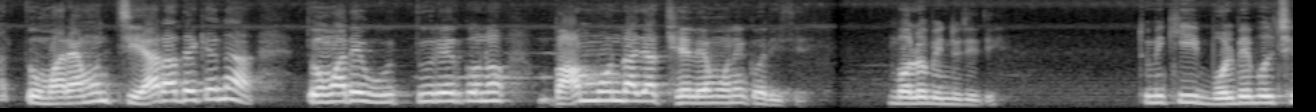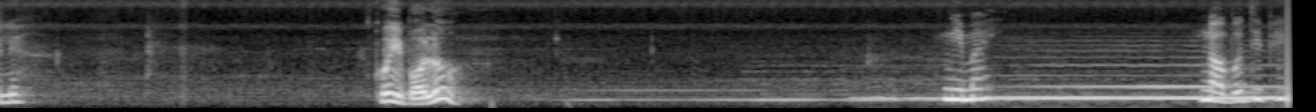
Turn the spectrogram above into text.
আর তোমার এমন চেহারা দেখে না তোমার উত্তরের কোনো ব্রাহ্মণ রাজার ছেলে মনে করিছে। বলো বিন্দু দিদি তুমি কি বলবে বলছিলে? কই বলো? নিমাই, নবদ্বীপে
